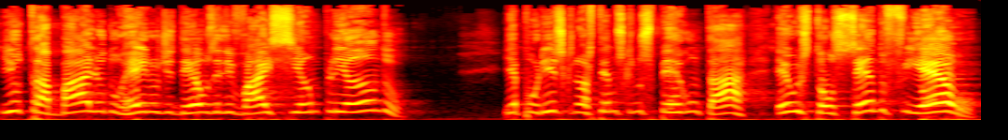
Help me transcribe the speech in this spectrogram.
E o trabalho do reino de Deus ele vai se ampliando. E é por isso que nós temos que nos perguntar: eu estou sendo fiel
